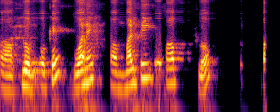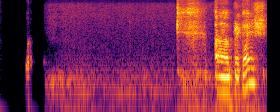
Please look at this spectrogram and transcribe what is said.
uh, Flume. Okay. One is a multi-hop flow. Uh, Prakash,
